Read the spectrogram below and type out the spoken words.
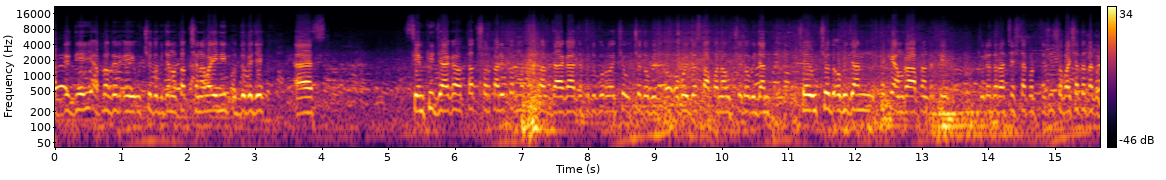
আপডেট দিয়েই আপনাদের এই উচ্ছেদ অভিযান অর্থাৎ সেনাবাহিনীর উদ্যোগে যে সিএমপির জায়গা অর্থাৎ সরকারি কর্মকর্তার জায়গা যতটুকু রয়েছে উচ্ছেদ অবৈধ স্থাপনা উচ্ছেদ অভিযান সেই উচ্ছেদ অভিযান থেকে আমরা আপনাদেরকে তুলে ধরার চেষ্টা করতেছি সবাই সাথে থাকুন।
